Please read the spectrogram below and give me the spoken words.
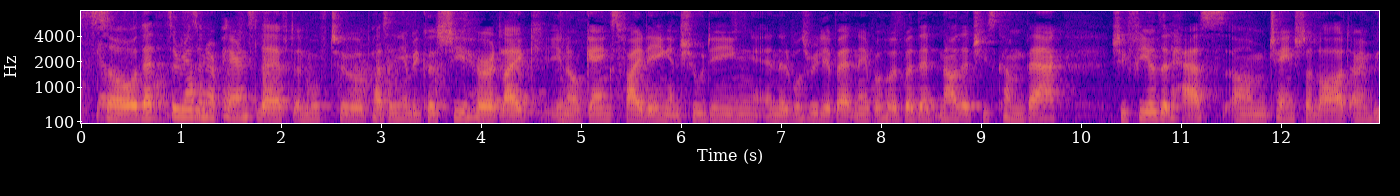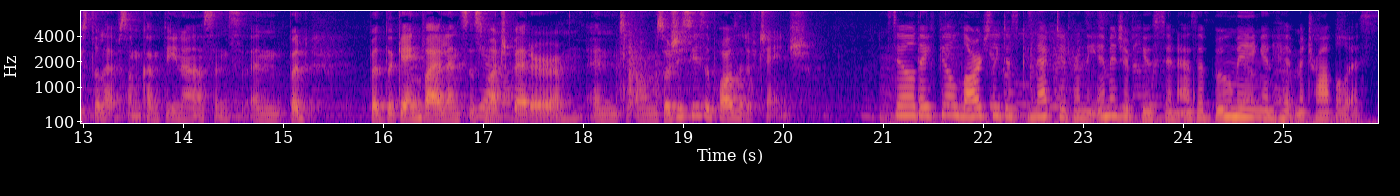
So that's the reason her parents left and moved to Pasadena because she heard like you know gangs fighting and shooting, and it was really a bad neighborhood. But that now that she's come back, she feels it has um, changed a lot. I mean, we still have some cantinas, and and but but the gang violence is yeah. much better, and um, so she sees a positive change. Still, they feel largely disconnected from the image of Houston as a booming and hip metropolis.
